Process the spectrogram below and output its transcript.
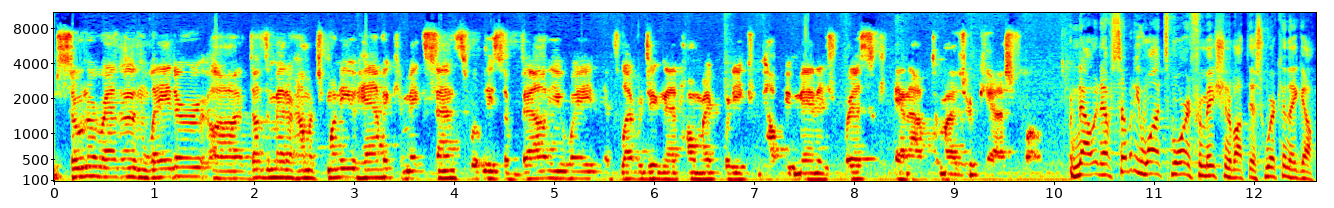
sooner rather than later, uh, it doesn't matter how much money you have, it can make sense to at least evaluate if leveraging that home equity can help you manage risk and optimize your cash flow. Now, now if somebody wants more information about this, where can they go?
